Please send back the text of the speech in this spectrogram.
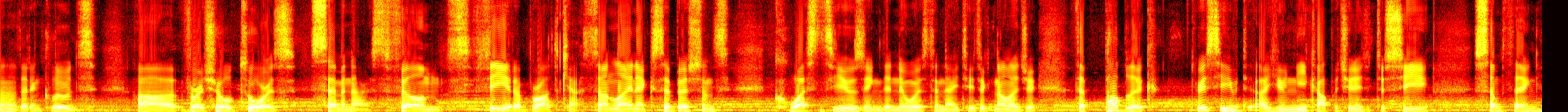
uh, that includes uh, virtual tours, seminars, films, theater broadcasts, online exhibitions, quests using the newest in IT technology. The public received a unique opportunity to see something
